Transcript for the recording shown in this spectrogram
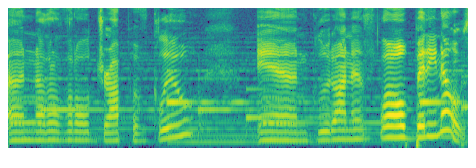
another little drop of glue and glued on his little bitty nose.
